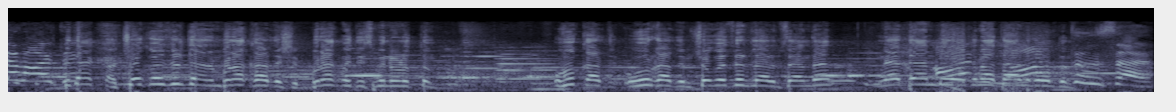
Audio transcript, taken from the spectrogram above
İstesem artık... Bir dakika, çok özür dilerim Burak kardeşim. Burak mıydı ismini unuttum. Uğur kardeşim, Uğur kardeşim çok özür dilerim senden. Neden bir oduna Abi ne talip oldun? yaptın sen?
